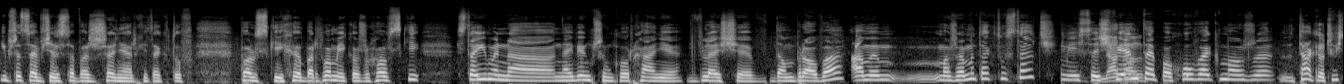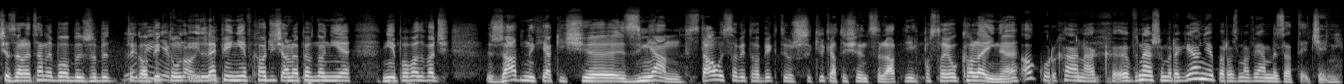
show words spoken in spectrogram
i przedstawiciel Stowarzyszenia Architektów Polskich Bartłomiej Kożuchowski. Stoimy na największym kurhanie w lesie w Dąbrowa, a my możemy tak tu stać? Miejsce Nadal- święte, pochówek może. Tak, oczywiście zalecane byłoby, żeby tego Lepiej nie obiektu wchodzić. lepiej nie wchodzić, ale na pewno nie, nie powodować żadnych jakichś e, zmian. Stały sobie te obiekty już kilka tysięcy lat, niech powstają kolejne. O kurhanach w naszym regionie porozmawiamy za tydzień.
